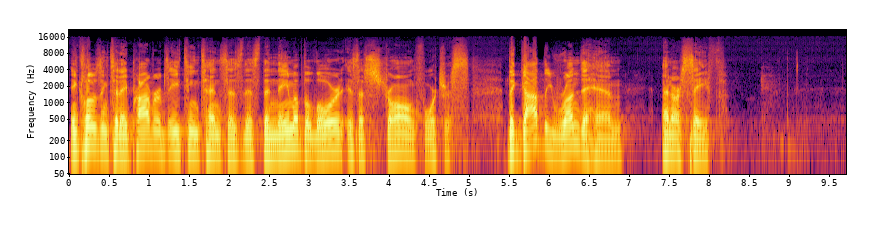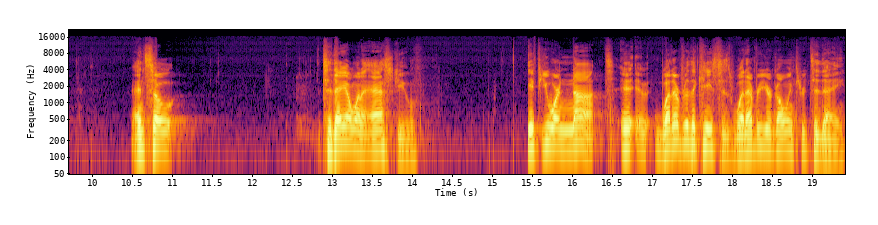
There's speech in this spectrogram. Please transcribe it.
In closing today, Proverbs 18:10 says this, "The name of the Lord is a strong fortress. The godly run to him and are safe." And so today I want to ask you if you are not, whatever the case is, whatever you're going through today,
